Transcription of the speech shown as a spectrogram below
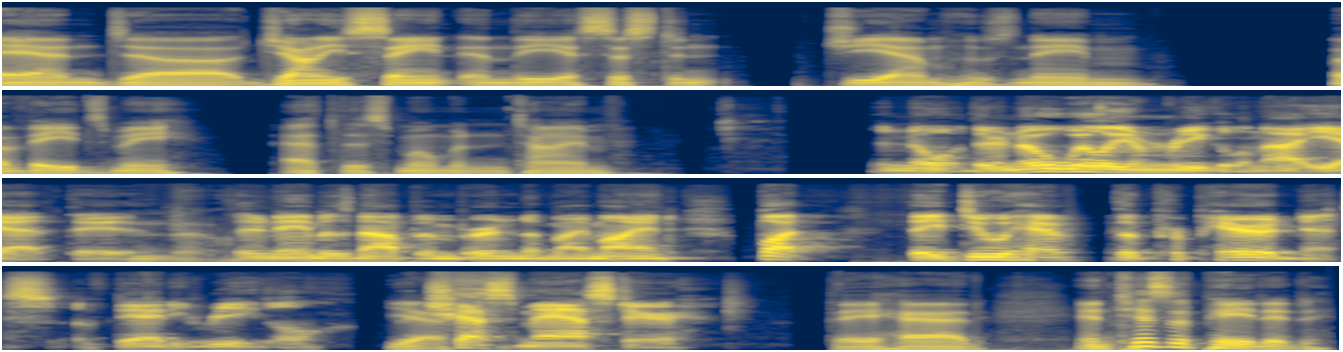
And uh, Johnny Saint and the assistant GM, whose name evades me at this moment in time. No, they're no William Regal, not yet. They, No. Their name has not been burned in my mind, but they do have the preparedness of Daddy Regal, Yes. chess master. They had anticipated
